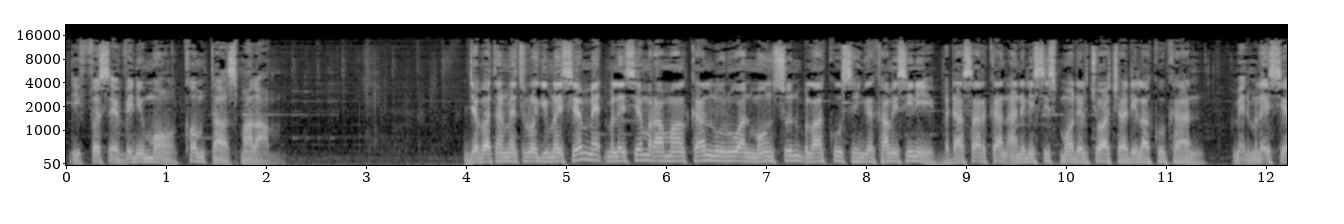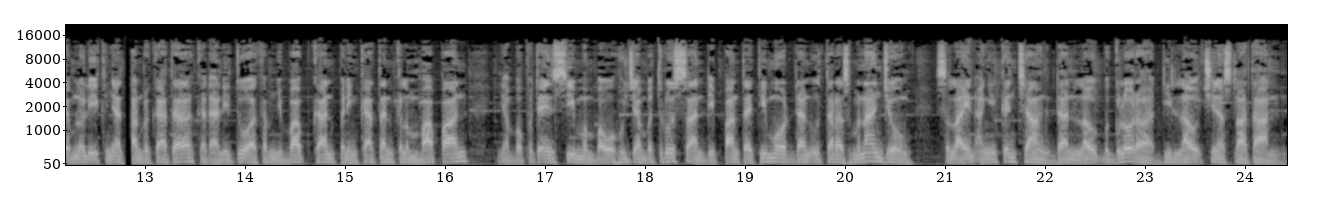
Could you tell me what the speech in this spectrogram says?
di First Avenue Mall, Komtas malam. Jabatan Meteorologi Malaysia, Met Malaysia meramalkan luruan monsun berlaku sehingga Khamis ini berdasarkan analisis model cuaca dilakukan. Met Malaysia melalui kenyataan berkata keadaan itu akan menyebabkan peningkatan kelembapan yang berpotensi membawa hujan berterusan di pantai timur dan utara semenanjung selain angin kencang dan laut bergelora di Laut Cina Selatan.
